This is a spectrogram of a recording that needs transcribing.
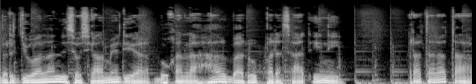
Berjualan di sosial media bukanlah hal baru pada saat ini. Rata-rata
